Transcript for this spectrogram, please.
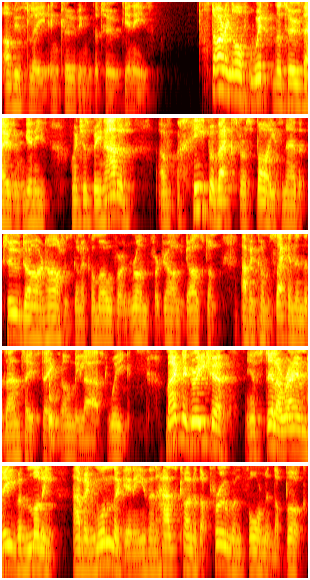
obviously including the two Guineas. Starting off with the 2000 Guineas, which has been added a heap of extra spice now that Too Darn Hot is going to come over and run for John Gosden, having come second in the Dante Stakes only last week. Magna Grecia is still around even money, having won the Guineas and has kind of the proven form in the book.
